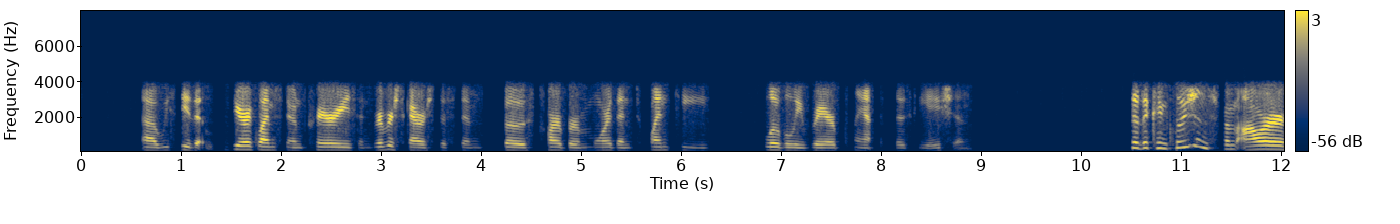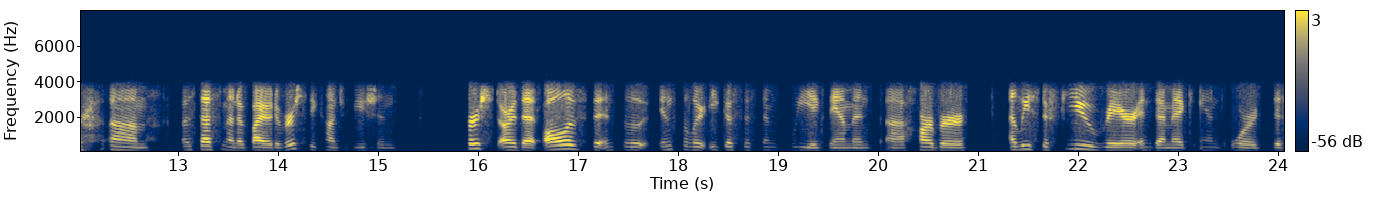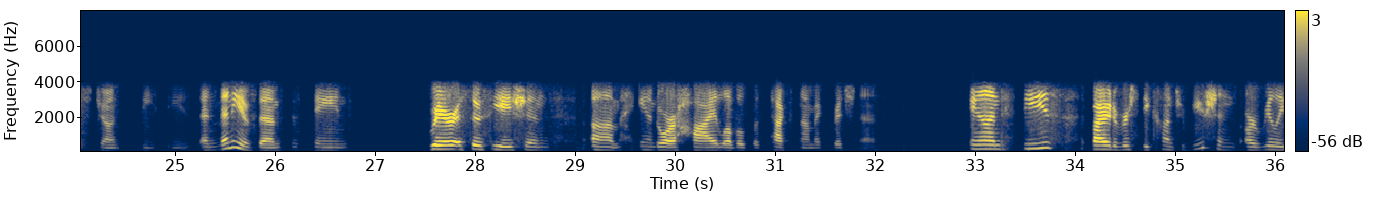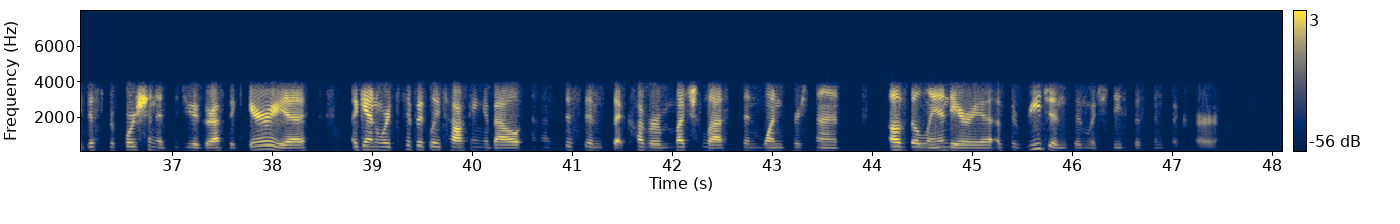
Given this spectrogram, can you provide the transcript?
uh, we see that xeric limestone prairies and river scour systems both harbor more than 20 globally rare plant associations. So the conclusions from our um, assessment of biodiversity contributions first are that all of the insular, ecosystems we examined uh, harbor at least a few rare endemic and or disjunct species, and many of them sustain rare associations um, and or high levels of taxonomic richness. And these biodiversity contributions are really disproportionate to geographic area Again, we're typically talking about uh, systems that cover much less than 1% of the land area of the regions in which these systems occur.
